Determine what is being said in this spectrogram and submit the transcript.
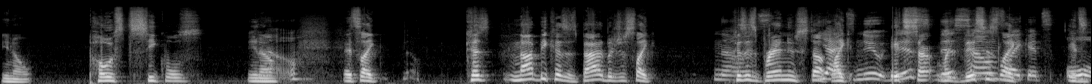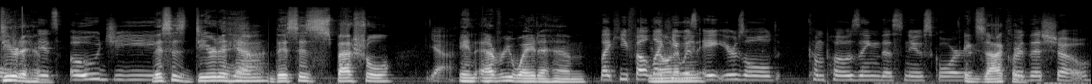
you know, post sequels. You know, No. it's like, No. because not because it's bad, but just like No. because it's brand new stuff. Yeah, like it's new. it's This, so- like, this, this is like- like, it's it's dear to him. It's OG. this is dear to him. Yeah. This is special yeah. in every way to him. Like he felt You like he was mean? eight years old composing this new score Exactly. for this show.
